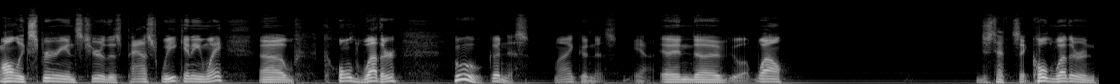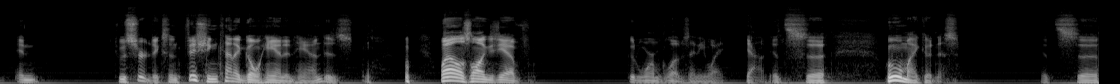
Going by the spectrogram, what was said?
all experienced here this past week anyway. Uh, cold weather. Ooh, goodness. My goodness. Yeah. And, uh, well, just have to say cold weather and, and to a certain extent, fishing kind of go hand in hand. Is Well, as long as you have good warm gloves anyway. Yeah, it's, uh, oh, my goodness. It's, uh,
